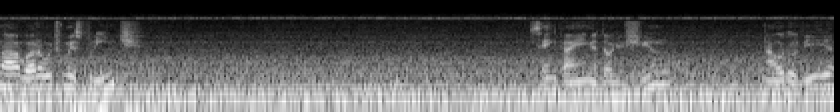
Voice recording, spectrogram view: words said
Não, agora o último sprint. 100 km até o destino, na rodovia.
